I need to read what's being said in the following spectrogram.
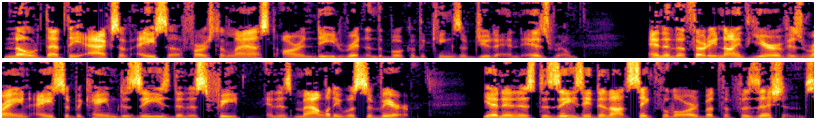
Note that the acts of Asa, first and last, are indeed written in the book of the kings of Judah and Israel. And in the thirty ninth year of his reign, Asa became diseased in his feet, and his malady was severe. Yet in his disease he did not seek the Lord, but the physicians.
